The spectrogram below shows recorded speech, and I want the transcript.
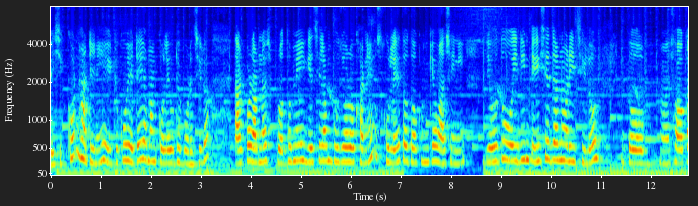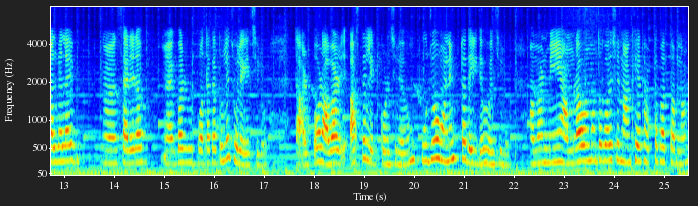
বেশিক্ষণ হাঁটিনি, এইটুকু হেঁটেই আমার কোলে উঠে পড়েছিল। তারপর আমরা প্রথমেই গেছিলাম পুজোর ওখানে স্কুলে, তো তখন কেউ আসেনি। যেহেতু ওই দিন তেইশে জানুয়ারি ছিল, তো সকালবেলায় স্যারেরা একবার পতাকা তুলে চলে গেছিল। তারপর আবার আসতে লেট করেছিল এবং পুজো অনেকটা দেরিতে হয়েছিল। আমার মেয়ে, আমরা ওর মতো বয়সে না খেয়ে থাকতে পারতাম না,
